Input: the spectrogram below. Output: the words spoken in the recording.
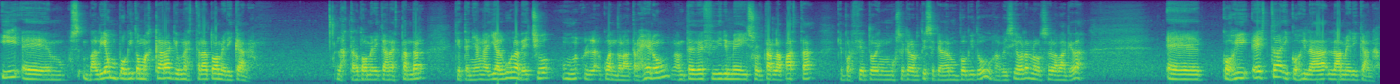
y eh, valía un poquito más cara que una estrato americana la estrato americana estándar, que tenían allí alguna, de hecho, cuando la trajeron, antes de decidirme y soltar la pasta, que por cierto en Música Ortiz se quedaron un poquito, uh, a ver si ahora no se la va a quedar, eh, cogí esta y cogí la, americana,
